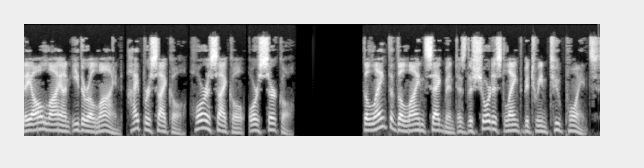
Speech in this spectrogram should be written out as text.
they all lie on either a line, hypercycle, horocycle, or circle. The length of the line segment is the shortest length between two points.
